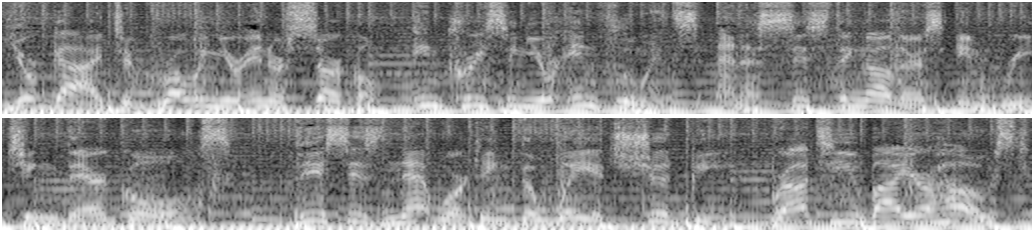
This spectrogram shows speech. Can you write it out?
your guide to growing your inner circle, increasing your influence, and assisting others in reaching their goals. This is networking the way it should be. Brought to you by your host,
